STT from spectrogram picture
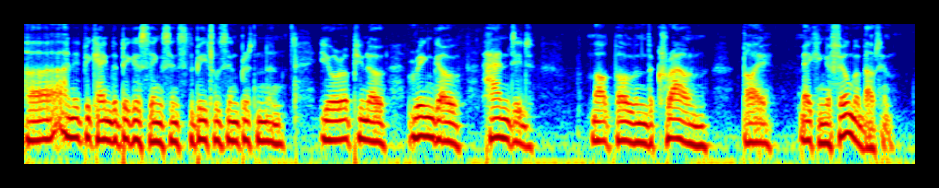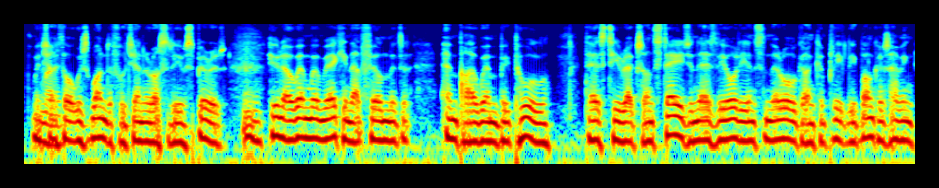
Uh, and it became the biggest thing since the Beatles in Britain and Europe. You know, Ringo handed Marc Bolan the crown by making a film about him, which I thought was wonderful generosity of spirit. Mm. You know, when we're making that film at Empire Wembley Pool, there's T Rex on stage and there's the audience, and they're all going completely bonkers, having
